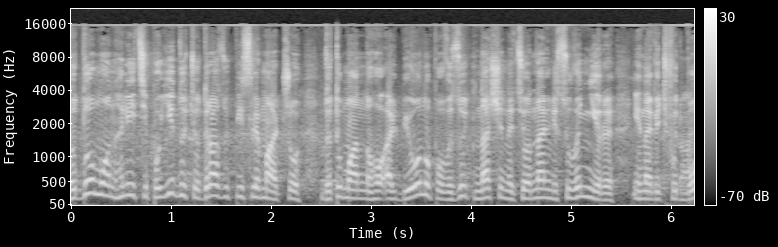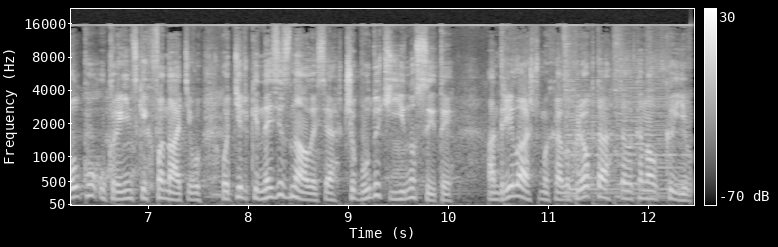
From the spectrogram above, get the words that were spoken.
Додому англійці поїдуть одразу після матчу. До туманного Альбіону повезуть наші національні сувеніри і навіть футболку українських фанатів. От тільки не зізналися, чи будуть її носити. Андрій Лаш, Михайло Кльопта, телеканал Київ.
